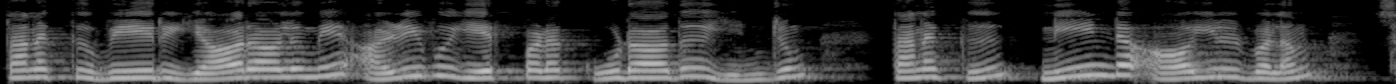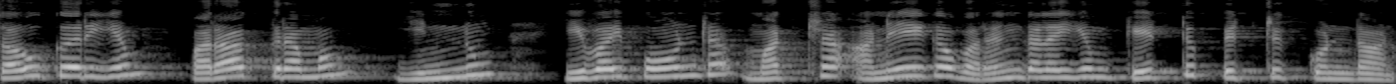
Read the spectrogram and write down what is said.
தனக்கு வேறு யாராலுமே அழிவு ஏற்படக்கூடாது என்றும் தனக்கு நீண்ட ஆயுள் பலம் சௌகரியம் பராக்கிரமம் இன்னும் இவை போன்ற மற்ற அநேக வரங்களையும் கேட்டு பெற்றுக்கொண்டான்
